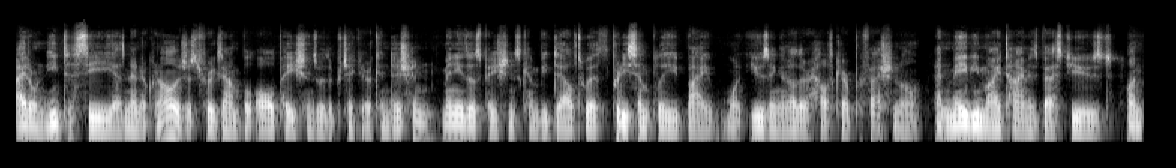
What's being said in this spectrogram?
I don't need to see, as an endocrinologist, for example, all patients with a particular condition. Many of those patients can be dealt with pretty simply by using another healthcare professional. And maybe my time is best used on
